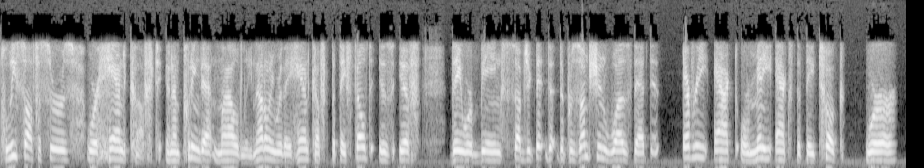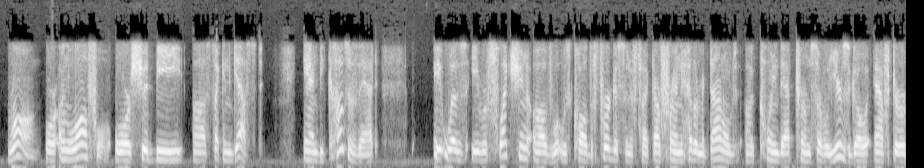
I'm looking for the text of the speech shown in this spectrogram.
police officers were handcuffed, and I'm putting that mildly. Not only were they handcuffed, but they felt as if they were being subject. The, the, presumption was that every act or many acts that they took were wrong or unlawful or should be uh, second guessed. And because of that, it was a reflection of what was called the Ferguson effect. Our friend Heather Mac Donald uh, coined that term several years ago after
